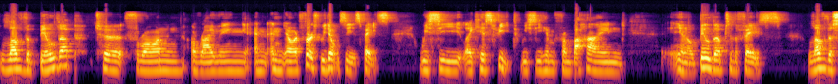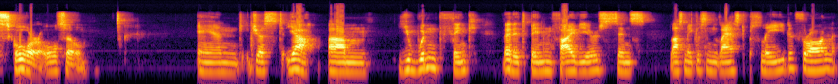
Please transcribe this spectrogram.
love the build-up to Thrawn arriving, and, and, you know, at first we don't see his face. We see, like, his feet. We see him from behind, you know, build up to the face. Love the score, also. And just, yeah, um, you wouldn't think that it's been five years since Lars Mikkelsen last played Thrawn,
